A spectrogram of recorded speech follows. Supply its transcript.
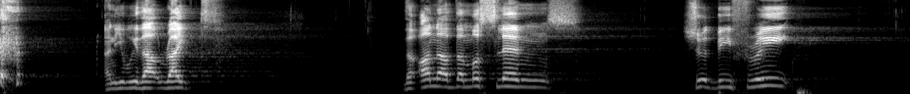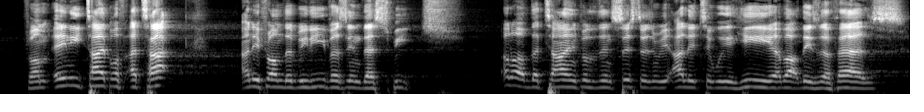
and you without right. The honor of the Muslims should be free from any type of attack and from the believers in their speech. A lot of the time, brothers and sisters, in reality, we hear about these affairs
